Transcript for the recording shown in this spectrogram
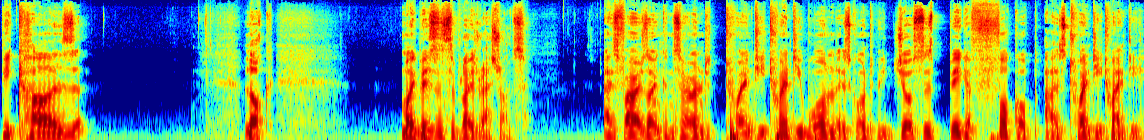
because look, my business supplies restaurants. As far as I'm concerned, 2021 is going to be just as big a fuck up as 2020.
